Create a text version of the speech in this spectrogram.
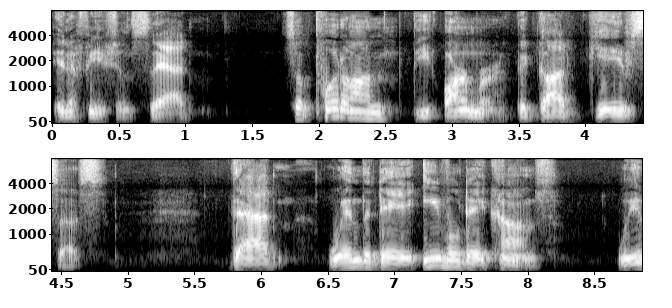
in Ephesians that so put on the armor that God gives us, that when the day, evil day comes, we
